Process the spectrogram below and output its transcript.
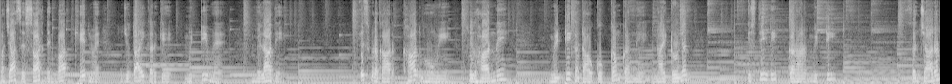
50 से 60 दिन बाद खेत में जुताई करके मिट्टी में मिला दें। इस प्रकार खाद भूमि सुधारने, मिट्टी कटाव को कम करने, नाइट्रोजन स्थिरीकरण, मिट्टी संचारण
